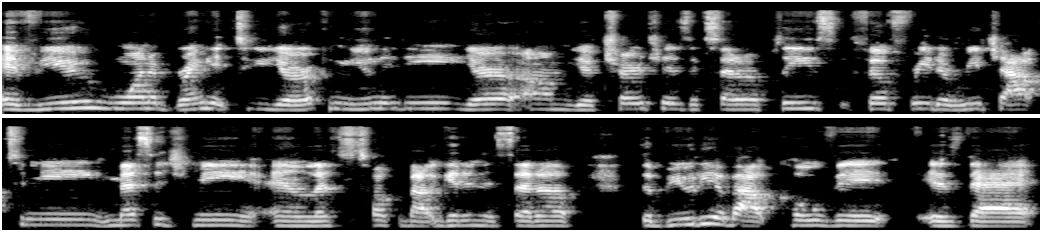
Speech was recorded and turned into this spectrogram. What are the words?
if you want to bring it to your community, your um, your churches, etc., please feel free to reach out to me, message me, and let's talk about getting it set up. The beauty about COVID is that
